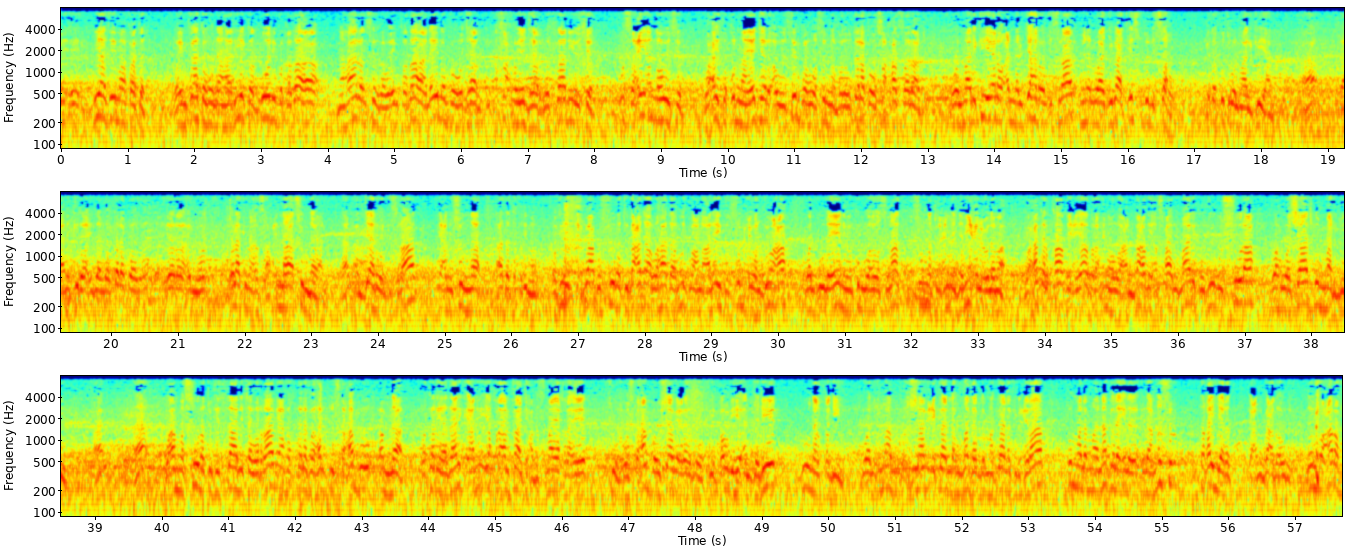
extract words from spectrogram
فيها زي ما فاتته وإن فاته نهارية كالظهر فقضاها نهارا سرا وإن قضاها ليلا فهو جهر الأصح يجهر والثاني يسر والصحيح أنه يسر وحيث قلنا يجهر أو يسر فهو سنة ولو تركه صحت صلاته والمالكية يروا أن الجهر والاصرار من الواجبات يسجد للسهو. كذا كتب المالكية يعني. ها؟ يعني كذا إذا لو ترك يرى انه ولكن الصح إنها سنة يعني. الجهر والاصرار يعني سنة هذا تقريبا. وفيه استحباب السنة بعدها وهذا مجمع عليه في الصبح والجمعة والأوليين من كل وهو سنة سنة عند جميع العلماء. وحكى القاضي عياض رحمه الله عن بعض أصحاب مالك وجوب الشورى وهو شاذ مردود. ها؟ ها؟ وأما السورة في الثالثة والرابعة فاختلف هل تستحب أم لا. وكره ذلك يعني يقرأ الفاتحة بس ما يقرأ إيه؟ سورة. واستحبه الشافعي في قوله الجديد دون القديم. والإمام الشافعي كان له مذهب لما كان في العراق ثم لما نقل إلى إلى مصر تغيرت يعني بعد لأنه عرف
